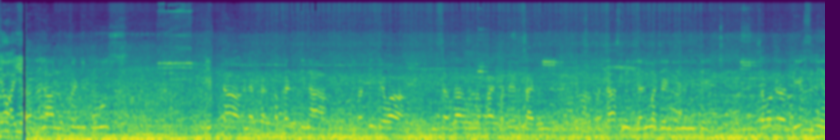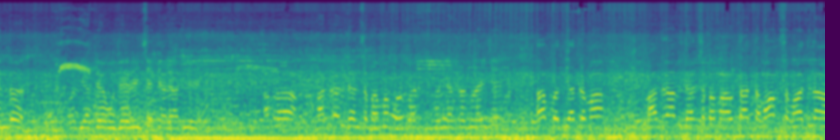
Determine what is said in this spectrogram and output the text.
જાઓ જાઓ. લોખંડી પુરુષ એકતા અને અખંડતીના પ્રતિક એવા સરદાર વલ્લભભાઈ પટેલ સાહેબની એકસો પચાસમી જન્મ જયંતિ નિમિત્તે સમગ્ર દેશની અંદર પદયાત્રા યોજાઈ રહી છે ત્યારે આજે આપણા પાદરા વિધાનસભામાં પણ પદ- પદયાત્રા જોડાઈ છે. આ પદયાત્રામાં પાદરા વિધાનસભામાં આવતા તમામ સમાજના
